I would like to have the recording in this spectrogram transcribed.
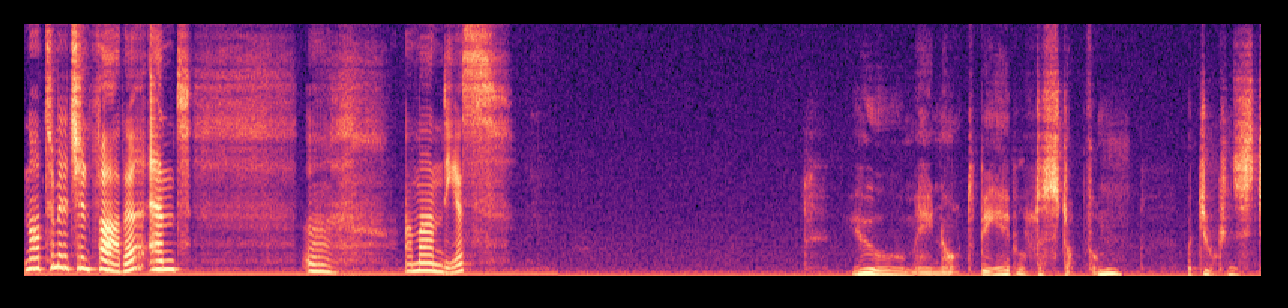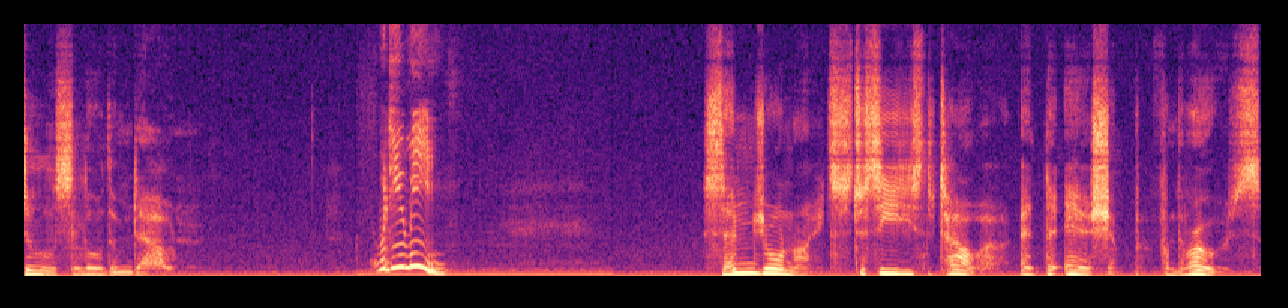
Not to mention father and. Uh, Amandius. You may not be able to stop them, but you can still slow them down. What do you mean? Send your knights to seize the tower and the airship from the Rose.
